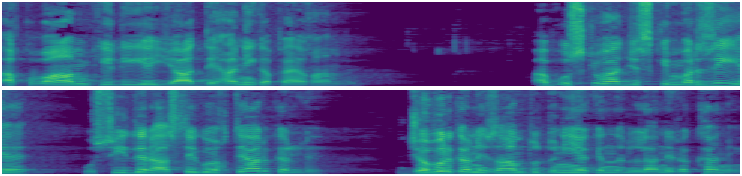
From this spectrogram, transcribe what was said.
اقوام کے لیے یاد دہانی کا پیغام ہے۔ اب اس کے بعد جس کی مرضی ہے، وہ سیدھے راستے کو اختیار کر لے۔ جبر کا نظام تو دنیا کے اندر اللہ نے رکھا نہیں۔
